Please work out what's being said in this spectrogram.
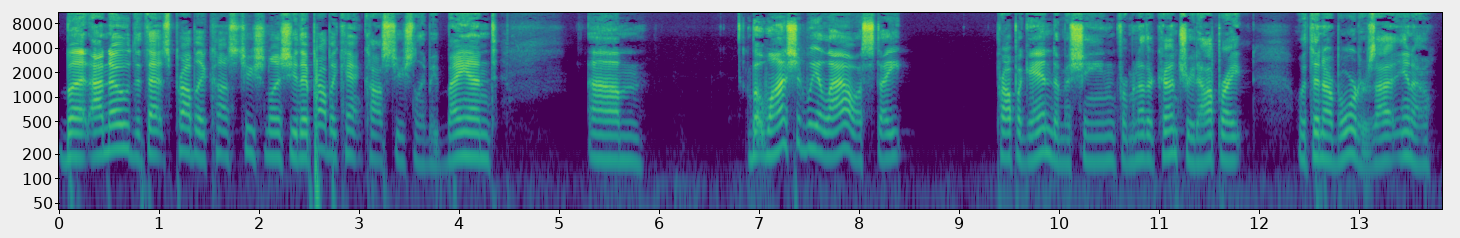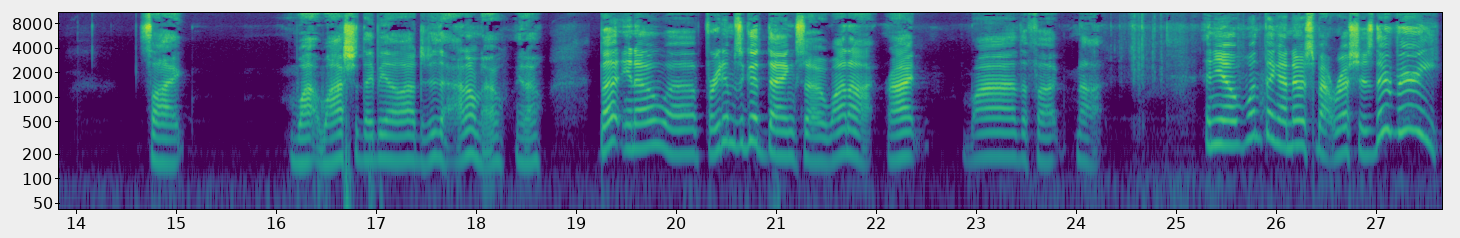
But I know that that's probably a constitutional issue. They probably can't constitutionally be banned. Um, but why should we allow a state propaganda machine from another country to operate within our borders? I, you know, it's like, why, why should they be allowed to do that? I don't know, you know. But, you know, uh, freedom's a good thing, so why not, right? Why the fuck not? And, you know, one thing I noticed about Russia is they're very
